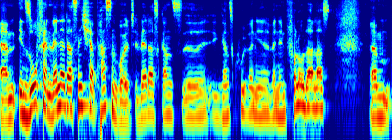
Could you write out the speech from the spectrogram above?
Ähm, insofern, wenn ihr das nicht verpassen wollt, wäre das ganz, äh, ganz cool, wenn ihr, wenn ihr ein Follow da lasst. Ähm,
